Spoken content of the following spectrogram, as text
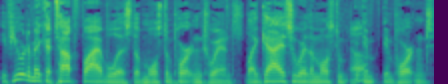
if you were to make a top five list of most important twins, like guys who are the most Oh. im- important,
